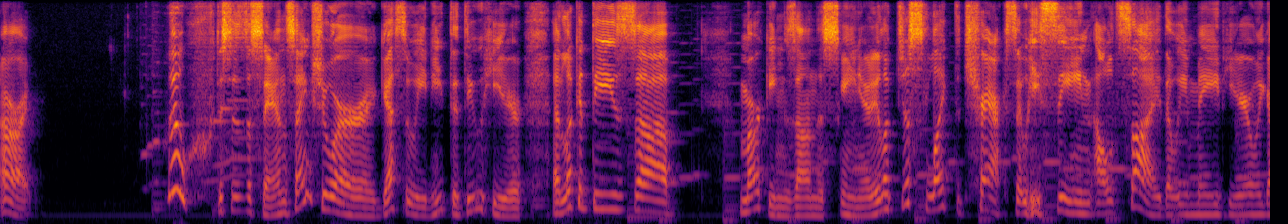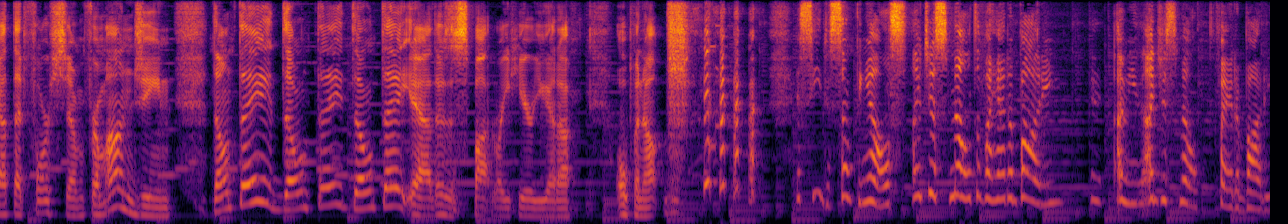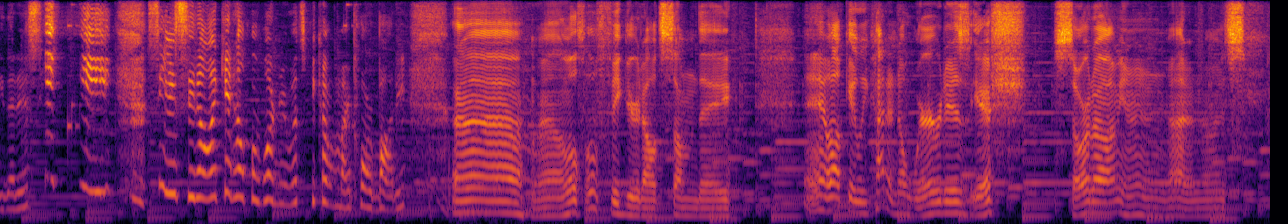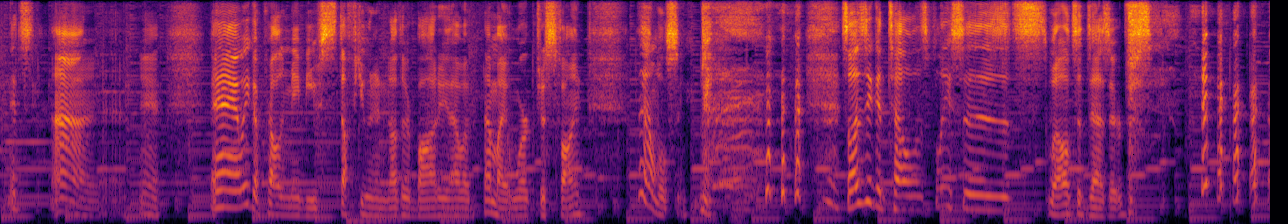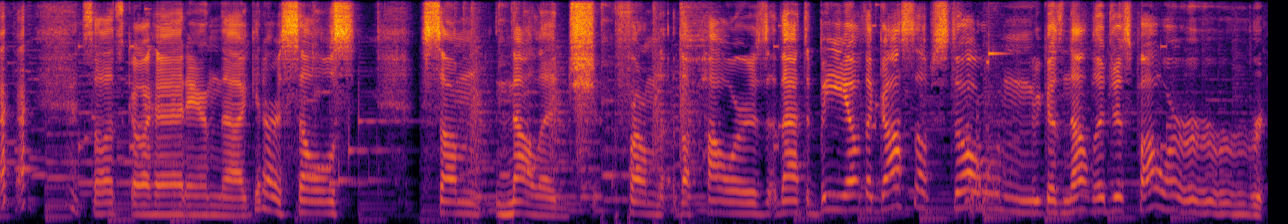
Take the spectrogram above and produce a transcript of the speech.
Alright. Whew, this is the Sand Sanctuary. Guess what we need to do here? And look at these uh, markings on the screen here. They look just like the tracks that we seen outside that we made here. We got that force gem from Anjean. Don't they? Don't they? Don't they? Yeah, there's a spot right here you gotta open up. See, there's something else. I just smelt if I had a body. I mean, I just smelt if I had a body, that is. Seriously, no, I can't help but wonder what's become of my poor body. Uh, well, we'll, we'll figure it out someday. Eh, well, okay, we kind of know where it is-ish. Sorta, I mean, I don't know, it's... It's... Ah, yeah. Eh, we could probably maybe stuff you in another body, that would that might work just fine. Eh, we'll see. so as you can tell, this place is... It's, well, it's a desert. so let's go ahead and uh, get ourselves some knowledge from the powers that be of the Gossip Stone, because knowledge is power.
